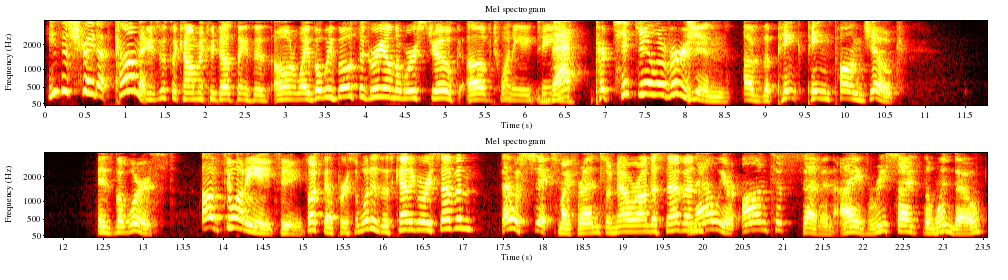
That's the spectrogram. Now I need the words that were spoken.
He's a straight up comic. He's just a comic who does things his own way, but we both agree on the worst joke of 2018. that particular version of the pink ping pong joke is the worst of 2018. Fuck that person. What is this? Category 7? That was six, my friend. So now we're on to 7. Now we are on to seven. I've resized the window.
